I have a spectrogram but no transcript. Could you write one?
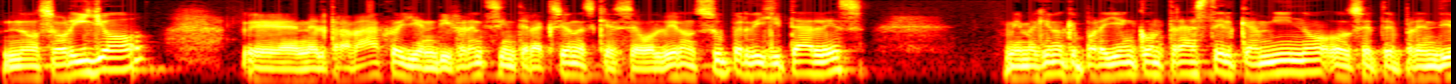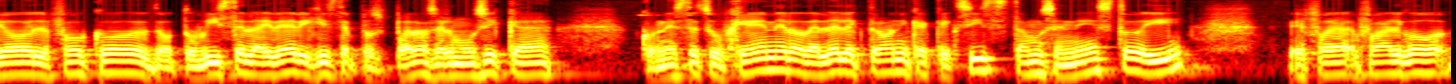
nos orilló eh, en el trabajo y en diferentes interacciones que se volvieron súper digitales. Me imagino que por ahí encontraste el camino o se te prendió el foco o tuviste la idea y dijiste, pues puedo hacer música con este subgénero de la electrónica que existe, estamos en esto y eh, fue, fue algo,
